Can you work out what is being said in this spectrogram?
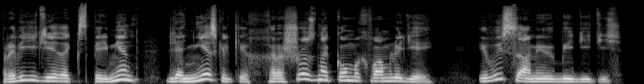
Проведите этот эксперимент для нескольких хорошо знакомых вам людей, и вы сами убедитесь,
